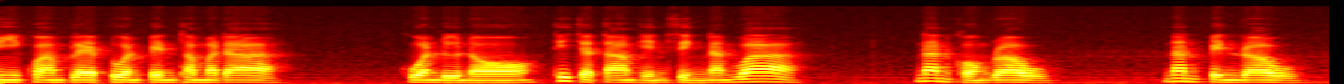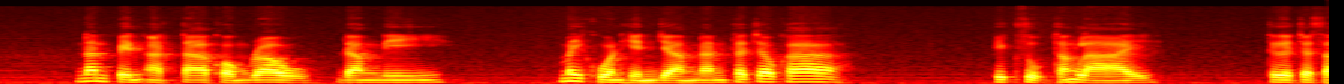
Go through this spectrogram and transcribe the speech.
มีความแปรปรวนเป็นธรรมดา ควรหรือหนอที่จะตามเห็นสิ่งนั้นว่า นั่นของเรา นั่นเป็นเรา นั่นเป็นอัตตาของเรา ดังนี้ ไม่ควรเห็นอย่างนั้นพระเจ้าข้าภิกษุทั้งหลาย เธอจะส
